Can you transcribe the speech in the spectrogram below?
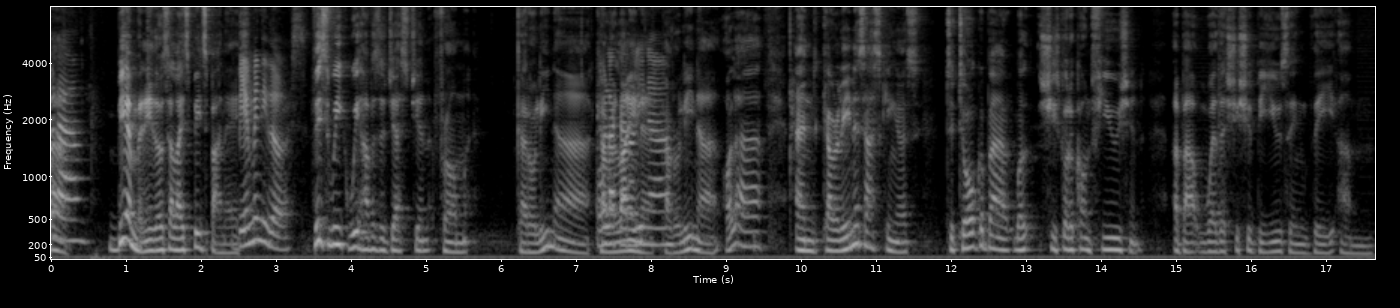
Hola. Bienvenidos a Lightspeed Spanish. Bienvenidos. This week we have a suggestion from Carolina. Hola, Carolina. Carolina. Carolina. Hola. And Carolina's asking us to talk about, well, she's got a confusion about whether she should be using the, um,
